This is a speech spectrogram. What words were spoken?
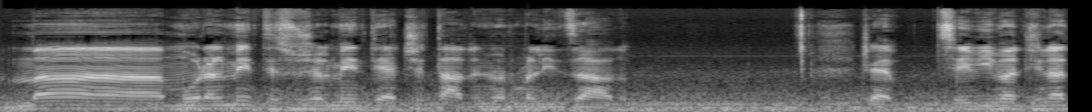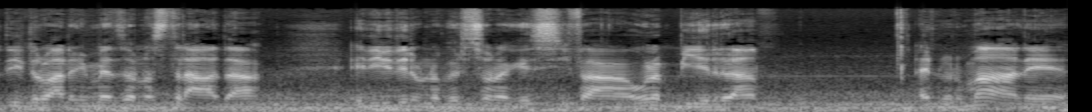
ma moralmente e socialmente è accettato e normalizzato. Cioè, se vi immaginate di trovarvi in mezzo a una strada e di vedere una persona che si fa una birra, è normale,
